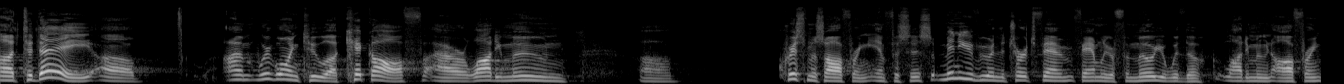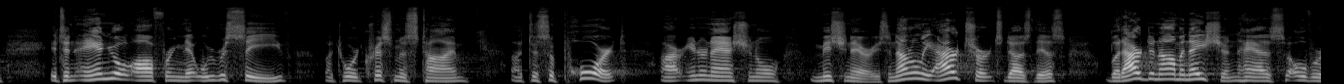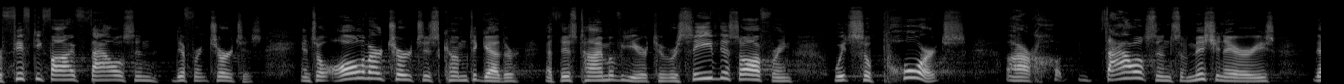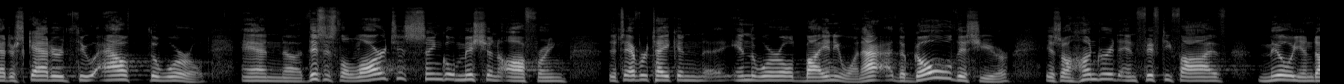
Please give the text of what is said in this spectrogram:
Uh, today, uh, we're going to uh, kick off our Lottie Moon uh, Christmas offering emphasis. Many of you in the church fam- family are familiar with the Lottie Moon offering. It's an annual offering that we receive uh, toward Christmas time uh, to support our international missionaries. And not only our church does this, but our denomination has over 55,000 different churches. And so all of our churches come together at this time of year to receive this offering, which supports our thousands of missionaries that are scattered throughout the world. And uh, this is the largest single mission offering that's ever taken in the world by anyone. Our, the goal this year is $155 million.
